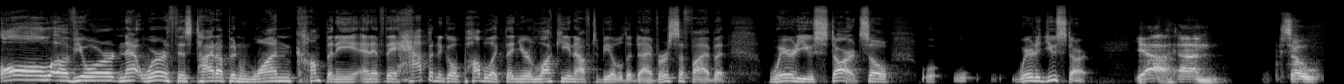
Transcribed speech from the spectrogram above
All of your net worth is tied up in one company. And if they happen to go public, then you're lucky enough to be able to diversify. But where do you start? So, where did you start? Yeah. Um, so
